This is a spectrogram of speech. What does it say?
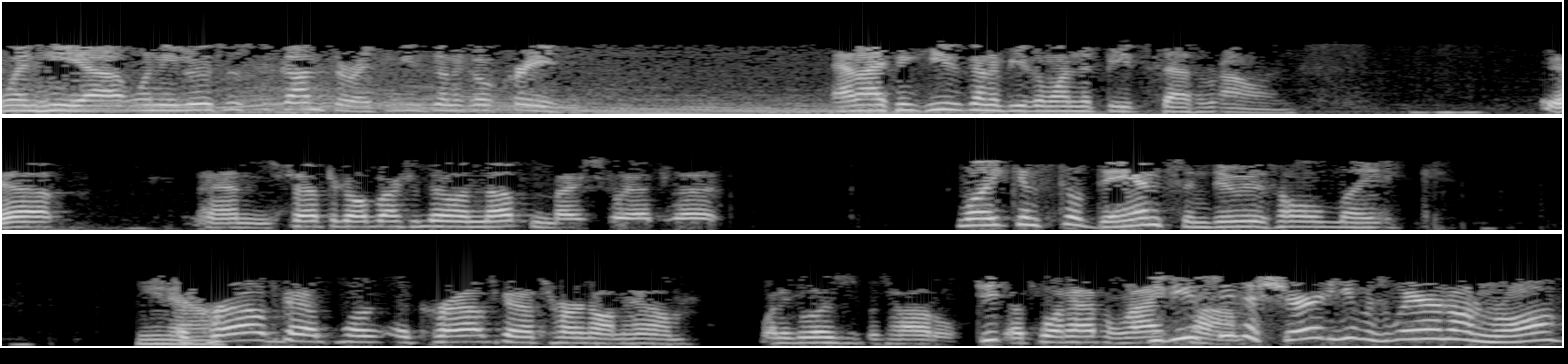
when he uh, when he loses to Gunther. I think he's gonna go crazy, and I think he's gonna be the one that beats Seth Rollins. Yep. And Seth to go back to doing nothing basically after that. Well, he can still dance and do his whole like, you know. The crowd's gonna turn, the crowd's gonna turn on him when he loses the title. That's what happened last time. Did you time. see the shirt he was wearing on Raw?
